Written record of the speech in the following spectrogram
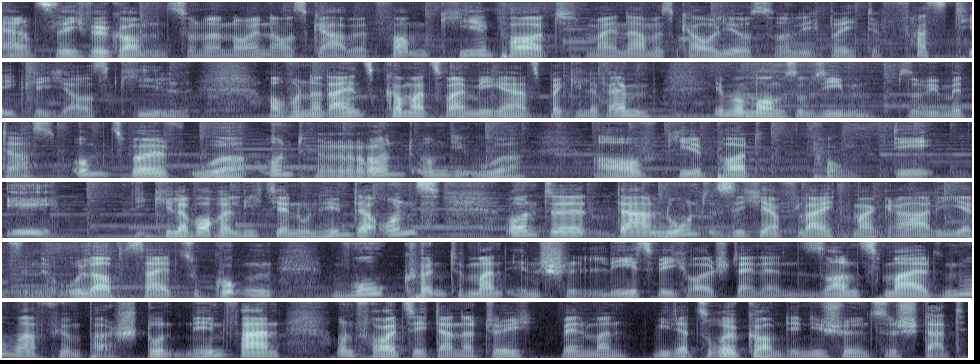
Herzlich willkommen zu einer neuen Ausgabe vom Kielpot. Mein Name ist Kaulius und ich berichte fast täglich aus Kiel. Auf 101,2 MHz bei Kiel FM, immer morgens um 7 sowie mittags um 12 Uhr und rund um die Uhr auf kielpot.de. Die Kieler Woche liegt ja nun hinter uns und äh, da lohnt es sich ja vielleicht mal gerade jetzt in der Urlaubszeit zu gucken, wo könnte man in Schleswig-Holstein denn sonst mal nur mal für ein paar Stunden hinfahren und freut sich dann natürlich, wenn man wieder zurückkommt in die schönste Stadt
